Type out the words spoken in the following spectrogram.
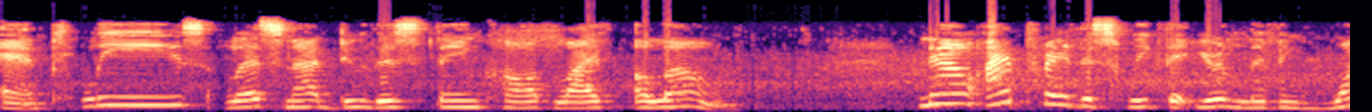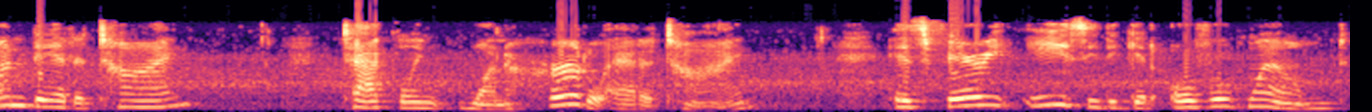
And please, let's not do this thing called life alone. Now, I pray this week that you're living one day at a time, tackling one hurdle at a time. It's very easy to get overwhelmed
